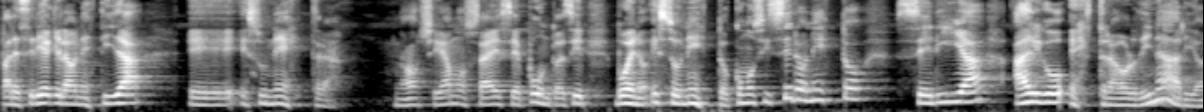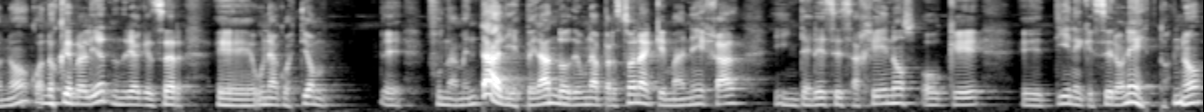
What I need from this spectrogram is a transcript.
parecería que la honestidad eh, es un extra, ¿no? Llegamos a ese punto, es decir, bueno, es honesto, como si ser honesto sería algo extraordinario, ¿no? Cuando es que en realidad tendría que ser eh, una cuestión eh, fundamental y esperando de una persona que maneja intereses ajenos o que eh, tiene que ser honesto, ¿no?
